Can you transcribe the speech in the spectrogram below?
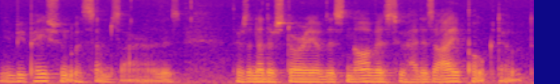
You be patient with samsara. There's, there's another story of this novice who had his eye poked out.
